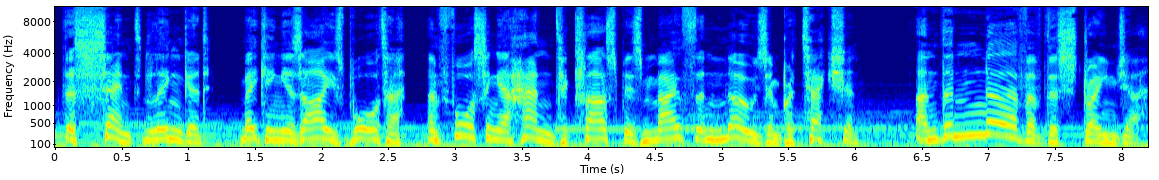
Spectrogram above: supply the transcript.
The scent lingered, making his eyes water and forcing a hand to clasp his mouth and nose in protection. And the nerve of the stranger!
